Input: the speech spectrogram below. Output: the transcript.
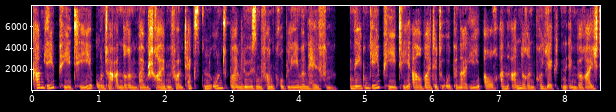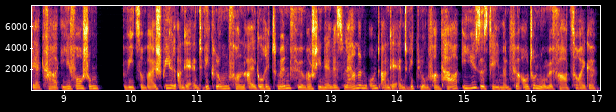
kann GPT unter anderem beim Schreiben von Texten und beim Lösen von Problemen helfen. Neben GPT arbeitet OpenAI auch an anderen Projekten im Bereich der KI-Forschung, wie zum Beispiel an der Entwicklung von Algorithmen für maschinelles Lernen und an der Entwicklung von KI-Systemen für autonome Fahrzeuge.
